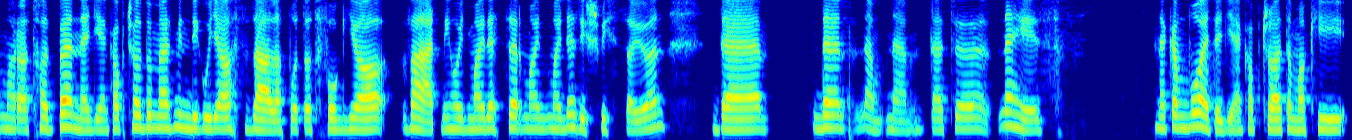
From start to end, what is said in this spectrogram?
maradhat benne egy ilyen kapcsolatban, mert mindig ugye azt az állapotot fogja várni, hogy majd egyszer, majd, majd ez is visszajön, de, de nem, nem. Tehát nehéz. Nekem volt egy ilyen kapcsolatom, aki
